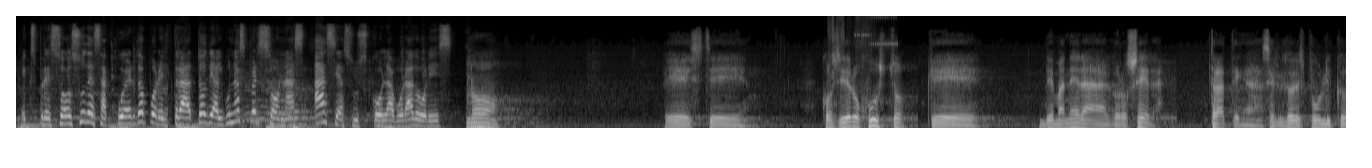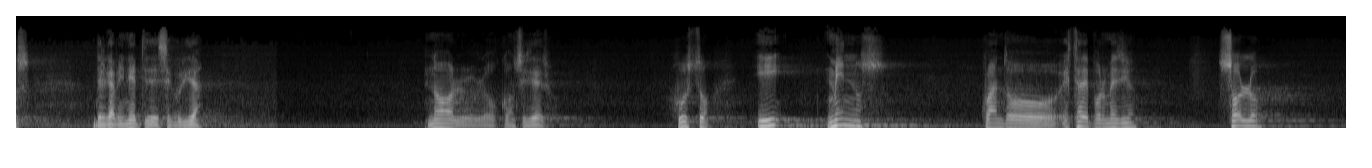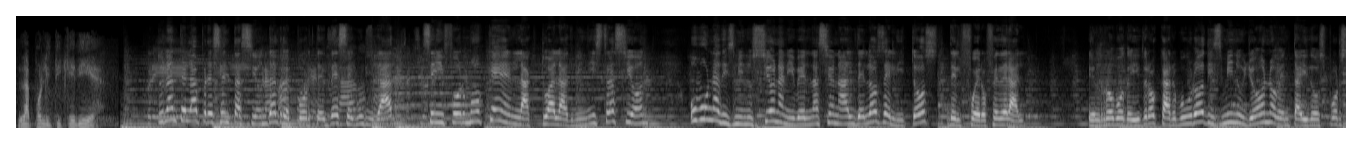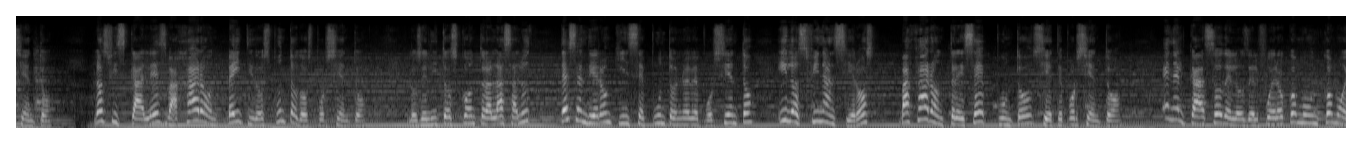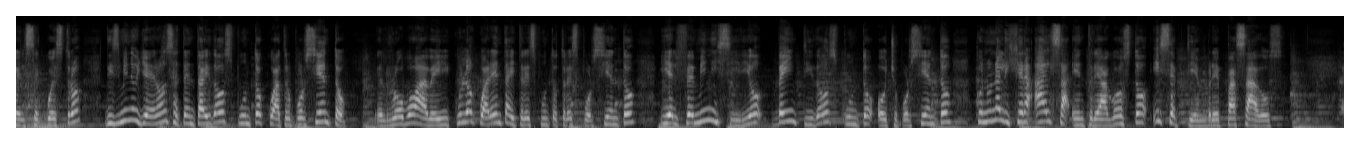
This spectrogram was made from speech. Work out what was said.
Expresó su desacuerdo por el trato de algunas personas hacia sus colaboradores. No, este, considero justo que de manera grosera traten a servidores públicos del Gabinete de Seguridad. No lo considero justo y menos cuando está de por medio solo la politiquería. Durante la presentación del reporte de seguridad, se informó que en la actual administración hubo una disminución a nivel nacional de los delitos del fuero federal. El robo de hidrocarburo disminuyó 92%. Los fiscales bajaron 22.2%. Los delitos contra la salud descendieron 15.9% y los financieros bajaron 13.7%. En el caso de los del fuero común como el secuestro, disminuyeron 72.4%, el robo a vehículo 43.3% y el feminicidio 22.8%, con una ligera alza entre agosto y septiembre pasados.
